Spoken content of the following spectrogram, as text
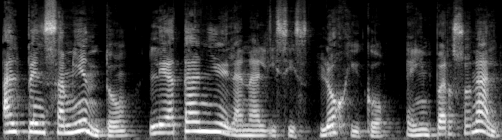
Al pensamiento le atañe el análisis lógico e impersonal.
